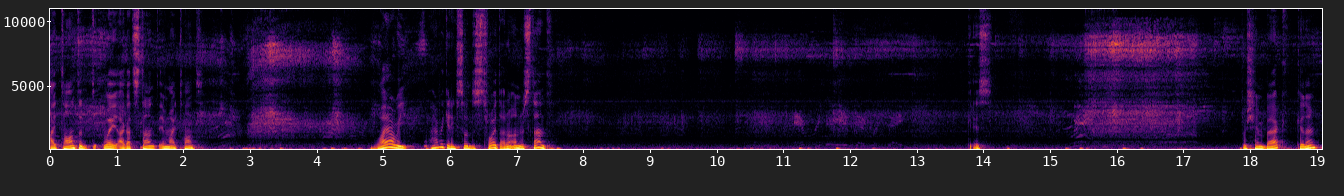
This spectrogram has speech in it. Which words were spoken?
I taunted. Wait, I got stunned in my taunt. Why are we? Why are we getting so destroyed? I don't understand. Guess. Push him back. Kill him.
